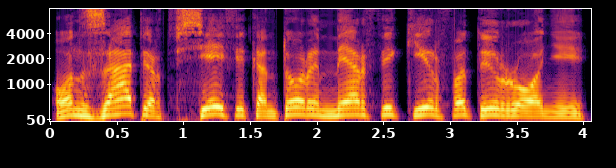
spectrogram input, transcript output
Он заперт в сейфе конторы Мерфи, Кирфот и Рони.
